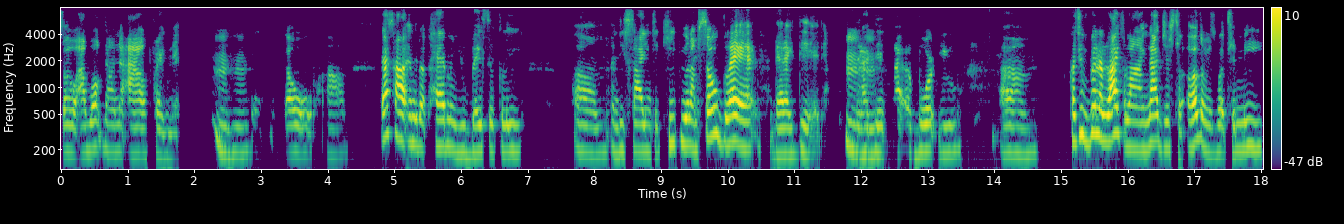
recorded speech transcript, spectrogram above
so I walked down the aisle pregnant. Mm-hmm. So um, that's how I ended up having you basically um, and deciding to keep you. And I'm so glad that I did, mm-hmm. that I mm-hmm. did not abort you. Because um, you've been a lifeline, not just to others, but to me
